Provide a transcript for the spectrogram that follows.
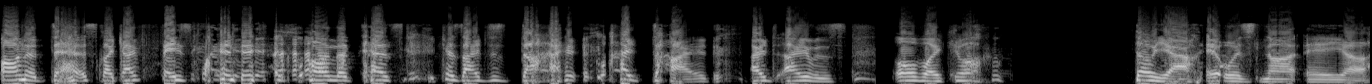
on a desk. Like I face planted on the desk because I just died. I died. I, I was, oh my god. So yeah, it was not a uh,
